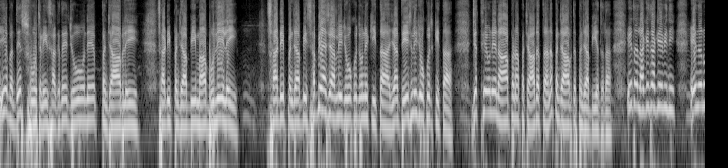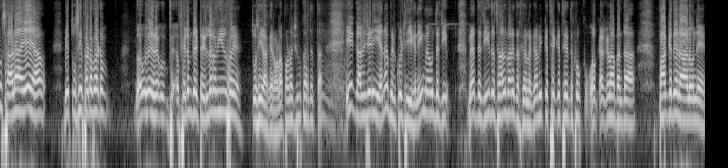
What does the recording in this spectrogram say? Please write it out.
ਇਹ ਬੰਦੇ ਸੋਚ ਨਹੀਂ ਸਕਦੇ ਜੋ ਉਹਨੇ ਪੰਜਾਬ ਲਈ, ਸਾਡੀ ਪੰਜਾਬੀ ਮਾਂ ਬੋਲੀ ਲਈ, ਸਾਡੇ ਪੰਜਾਬੀ ਸੱਭਿਆਚਾਰ ਲਈ ਜੋ ਕੁਝ ਉਹਨੇ ਕੀਤਾ ਜਾਂ ਦੇਸ਼ ਲਈ ਜੋ ਕੁਝ ਕੀਤਾ, ਜਿੱਥੇ ਉਹਨੇ ਨਾ ਆਪਣਾ ਪਹੁੰਚਾ ਦਿੱਤਾ ਨਾ ਪੰਜਾਬ ਤੇ ਪੰਜਾਬੀਅਤ ਦਾ, ਇਹ ਤਾਂ ਲਾਗੇ ਜਾ ਕੇ ਵੀ ਨਹੀਂ। ਇਹਨਾਂ ਨੂੰ ਸਾੜਾ ਇਹ ਆ ਵੀ ਤੁਸੀਂ ਫਟਾਫਟ ਉਹਦੇ ਫਿ- ਫਿਲਮ ਦੇ ਟ੍ਰੇਲਰ ਰਿਲੀਜ਼ ਹੋਏ ਤੁਸੀਂ ਆ ਕੇ ਰੌਲਾ ਪਾਉਣਾ ਸ਼ੁਰੂ ਕਰ ਦਿੱਤਾ ਇਹ ਗੱਲ ਜਿਹੜੀ ਹੈ ਨਾ ਬਿਲਕੁਲ ਠੀਕ ਨਹੀਂ ਮੈਂ ਹੁਣ ਦਲਜੀਤ ਮੈਂ ਦਲਜੀਤ ਦਸਾਂਝ ਬਾਰੇ ਦੱਸਣ ਲੱਗਾ ਵੀ ਕਿੱਥੇ ਕਿੱਥੇ ਦੇਖੋ ਉਹ ਅਗਲਾ ਬੰਦਾ ਪੱਗ ਦੇ ਨਾਲ ਉਹਨੇ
